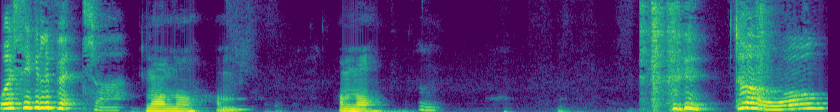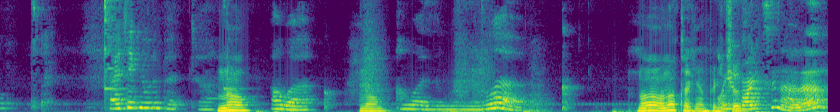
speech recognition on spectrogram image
We're taking a picture. No, I'm not. I'm, I'm not. Don't. I'm taking a picture. No, I'll work. no, I'll work. I'll work. no, I'm not taking a What are you picture. writing, Ella?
